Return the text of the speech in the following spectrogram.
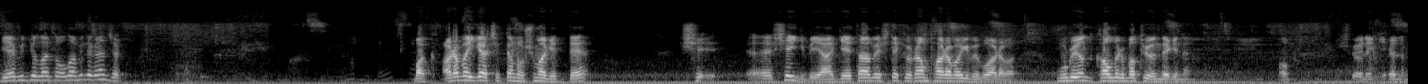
Diğer videolarda olabilir ancak. Bak arabayı gerçekten hoşuma gitti. Şey, e, şey gibi ya GTA 5'teki ramp araba gibi bu araba. Vuruyorsun kaldırıp atıyor önderini. Hop şöyle girelim.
